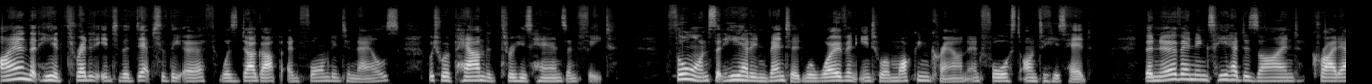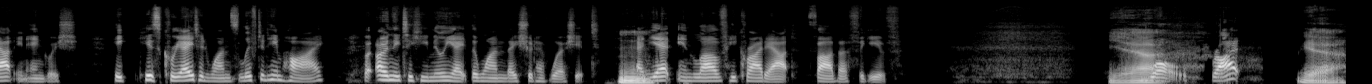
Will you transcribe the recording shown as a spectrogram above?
Iron that he had threaded into the depths of the earth was dug up and formed into nails, which were pounded through his hands and feet. Thorns that he had invented were woven into a mocking crown and forced onto his head. The nerve endings he had designed cried out in anguish. He, his created ones lifted him high, but only to humiliate the one they should have worshipped. Mm. And yet, in love, he cried out, Father, forgive. yeah. Whoa, right? Yeah.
